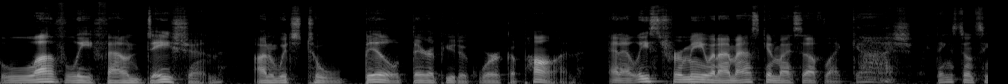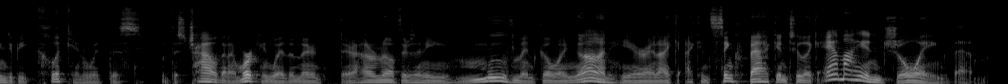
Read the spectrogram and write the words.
lovely foundation on which to build therapeutic work upon. And at least for me when I'm asking myself like, gosh, things don't seem to be clicking with this with this child that I'm working with, and they're, they're, I don't know if there's any movement going on here, and I, I can sink back into like, am I enjoying them?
